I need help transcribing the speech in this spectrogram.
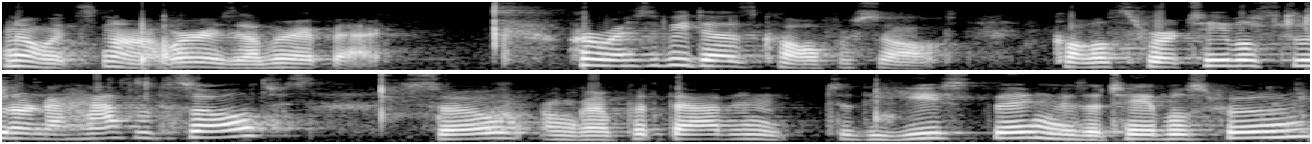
No, it's not. Where is it? I'll be right back. Her recipe does call for salt. It calls for a tablespoon and a half of salt. So I'm going to put that into the yeast thing. There's a tablespoon.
